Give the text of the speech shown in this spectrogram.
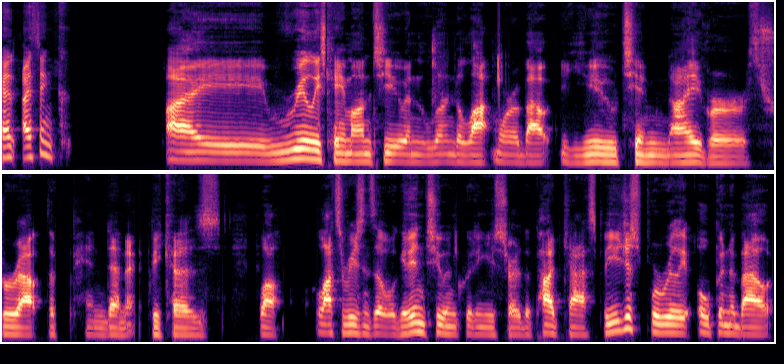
And I think I really came onto you and learned a lot more about you, Tim Niver, throughout the pandemic because, well, lots of reasons that we'll get into, including you started the podcast, but you just were really open about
